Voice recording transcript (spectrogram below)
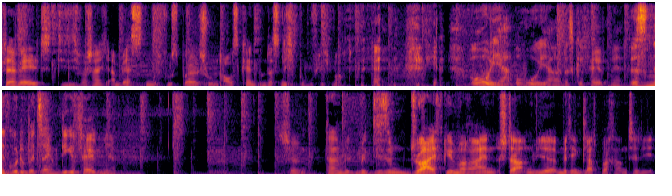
der Welt, die sich wahrscheinlich am besten mit Fußballschuhen auskennt und das nicht beruflich macht. Oh ja, oh ja, das gefällt mir. Das ist eine gute Bezeichnung, die gefällt mir. Schön. Dann mit, mit diesem Drive gehen wir rein, starten wir mit den Gladbachern, Tilly.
